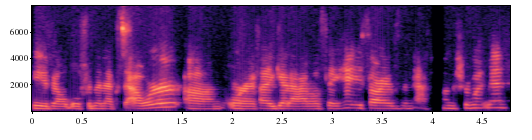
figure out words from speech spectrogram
be available for the next hour. Um, or if I get out, I'll say, "Hey, sorry, I was in an acupuncture appointment."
